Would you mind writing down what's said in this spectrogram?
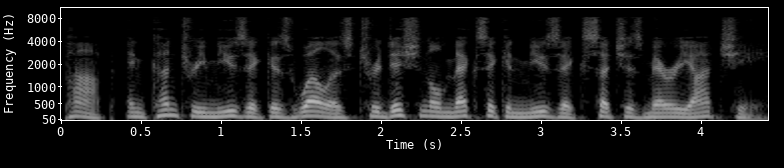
pop, and country music as well as traditional Mexican music such as mariachi.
